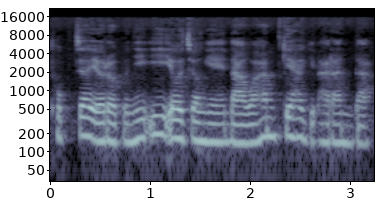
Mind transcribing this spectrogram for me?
독자 여러분이 이 여정에 나와 함께 하기 바란다.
